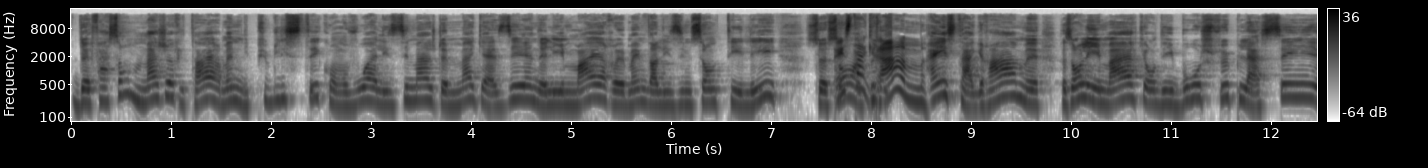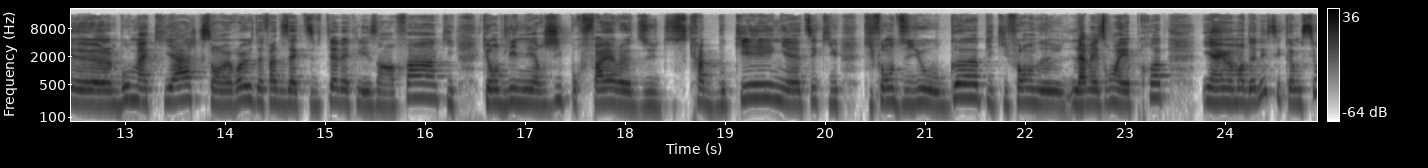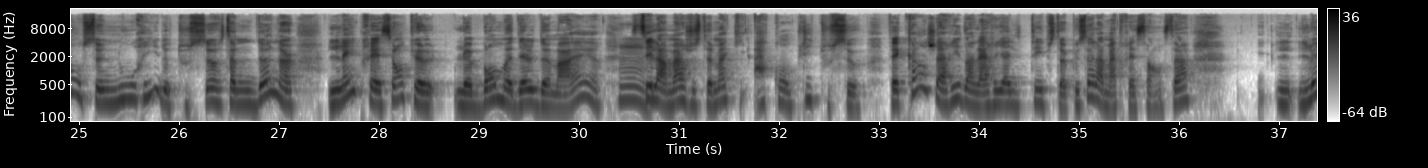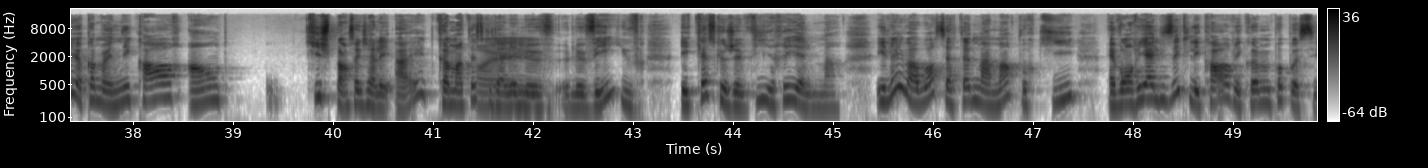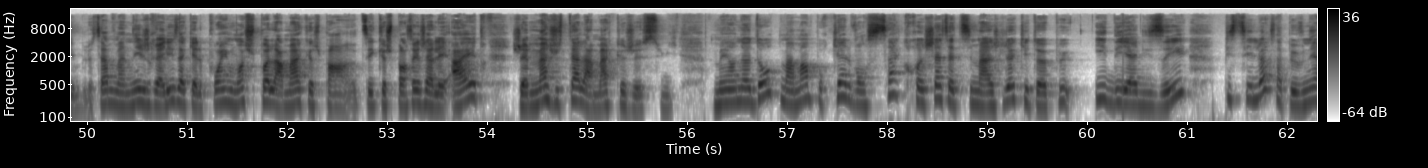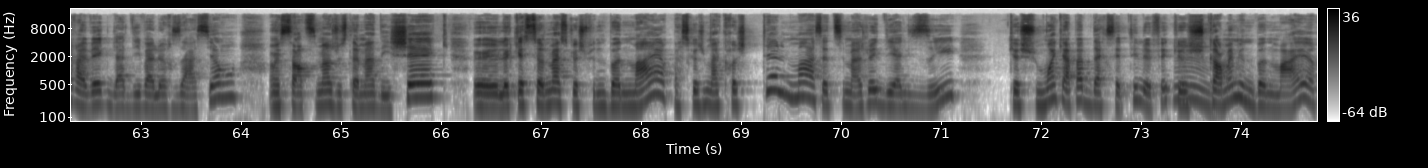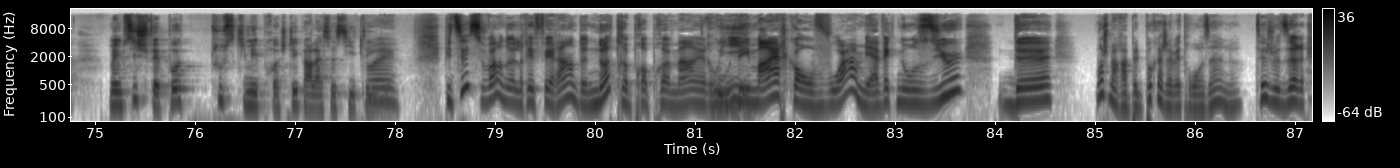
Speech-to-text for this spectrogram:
de façon majoritaire, même les publicités qu'on voit, les images de magazines, les mères, euh, même dans les émissions de télé, ce sont... Instagram! Instagram! Euh, ce sont les mères qui ont des beaux cheveux placés, euh, un beau maquillage, qui sont heureuses de faire des activités avec les enfants, qui, qui ont de l'énergie pour faire du, du scrapbooking, tu sais, qui, qui font du yoga, puis qui font... De, la maison est propre. Et à un moment donné, c'est comme si on se nourrit de tout ça. Ça nous donne l'impression que le bon modèle de mère Hmm. c'est la mère justement qui accomplit tout ça. Fait que quand j'arrive dans la réalité, puis c'est un peu ça la matrescence, hein, là, il y a comme un écart entre qui je pensais que j'allais être, comment est-ce que j'allais le, le, vivre et qu'est-ce que je vis réellement? Et là, il va y avoir certaines mamans pour qui elles vont réaliser que l'écart est comme pas possible. Ça, à un moment donné, je réalise à quel point moi, je suis pas la mère que je, que je pensais que j'allais être. Je vais m'ajuster à la mère que je suis. Mais on a d'autres mamans pour qui elles vont s'accrocher à cette image-là qui est un peu idéalisée. Puis c'est là que ça peut venir avec de la dévalorisation, un sentiment justement d'échec, euh, le questionnement est-ce que je suis une bonne mère? Parce que je m'accroche tellement à cette image-là idéalisée que je suis moins capable d'accepter le fait que je suis hmm. quand même une bonne mère, même si je fais pas tout ce qui m'est projeté par la société. Puis tu sais, souvent, on a le référent de notre propre mère ou des mères qu'on voit, mais avec nos yeux de... Moi, je me rappelle pas quand j'avais trois ans, là. Tu sais, je veux dire,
